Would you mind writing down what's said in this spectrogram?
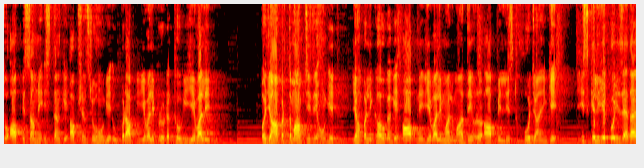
तो आपके सामने इस तरह के ऑप्शन जो होंगे, ऊपर आपकी ये वाली प्रोडक्ट होगी, ये वाली, और यहाँ पर तमाम चीज़ें होंगी। यहाँ पर लिखा होगा कि आपने ये वाली मालूम दें और आप भी लिस्ट हो जाएँगे। इसके लिए कोई ज़्यादा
